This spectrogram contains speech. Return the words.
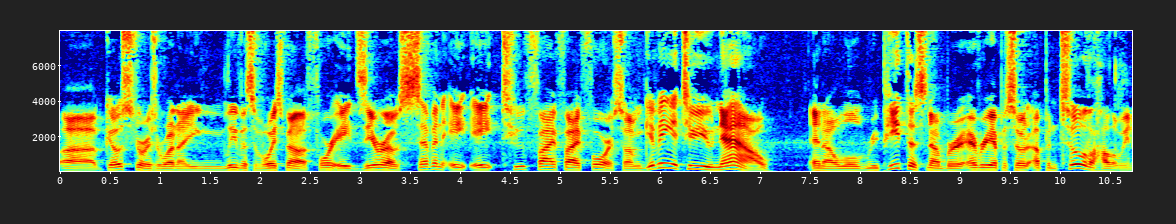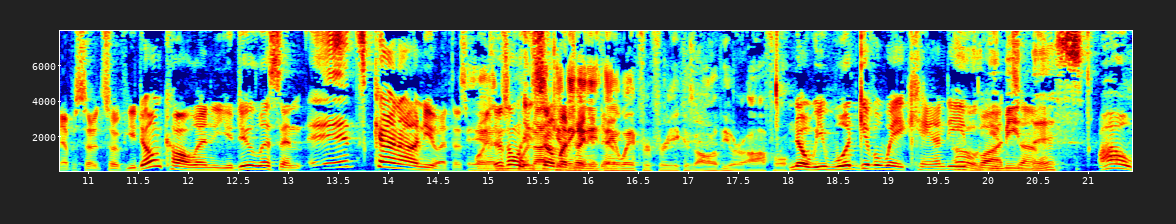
uh, ghost stories or whatnot, you can leave us a voicemail at 480-788-2554. So I'm giving it to you now, and I will repeat this number every episode up until the Halloween episode. So if you don't call in and you do listen, it's kind of on you at this point. And There's only we're not so giving much I can anything do. away for free because all of you are awful. No, we would give away candy, Oh, you mean um, this? Oh,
